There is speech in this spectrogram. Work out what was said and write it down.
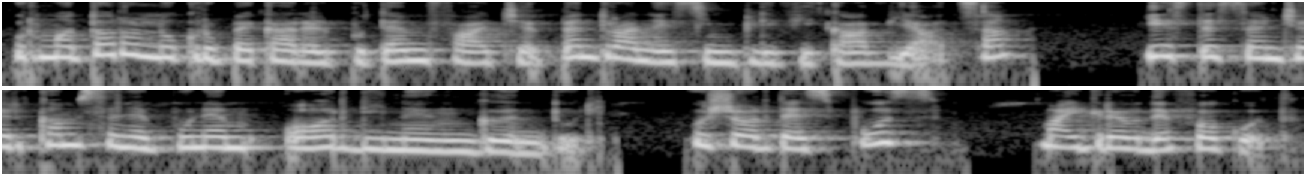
Următorul lucru pe care îl putem face pentru a ne simplifica viața este să încercăm să ne punem ordine în gânduri. Ușor de spus, mai greu de făcut.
